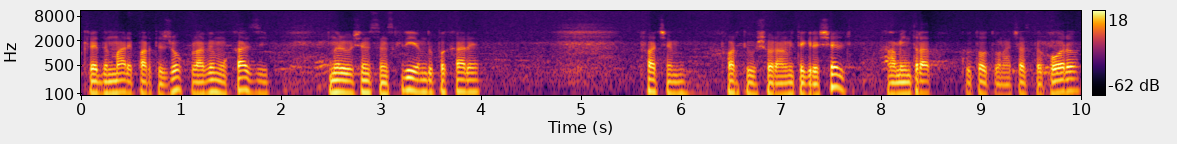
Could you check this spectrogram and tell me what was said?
cred, în mare parte jocul, avem ocazii, nu reușim să înscriem, după care facem foarte ușor anumite greșeli. Am intrat cu totul în această horă,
